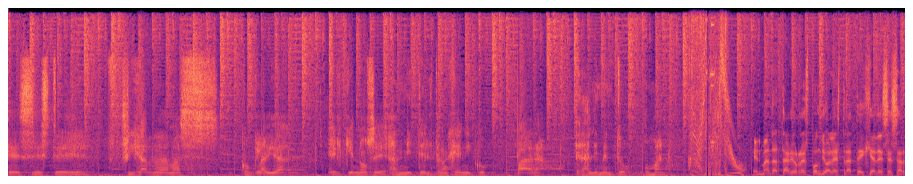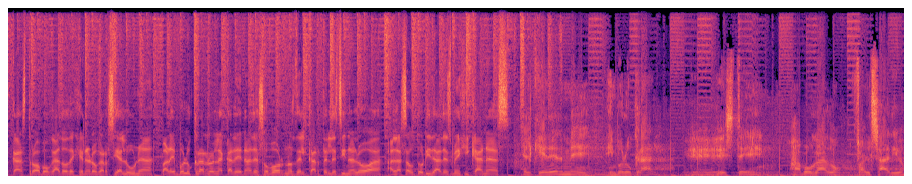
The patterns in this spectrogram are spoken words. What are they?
es este fijar nada más con claridad el que no se admite el transgénico para el alimento humano. El mandatario respondió a la estrategia de César Castro, abogado de Género García Luna, para involucrarlo en la cadena de sobornos del cártel de Sinaloa a las autoridades mexicanas. El quererme involucrar, eh, este abogado falsario,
